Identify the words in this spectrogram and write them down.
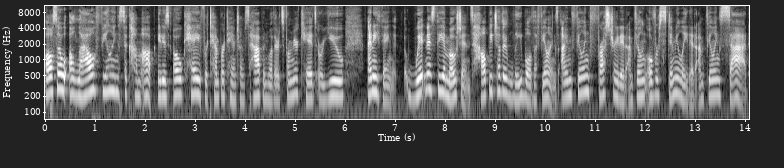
Also, allow feelings to come up. It is okay for temper tantrums to happen, whether it's from your kids or you, anything. Witness the emotions, help each other label the feelings. I'm feeling frustrated. I'm feeling overstimulated. I'm feeling sad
